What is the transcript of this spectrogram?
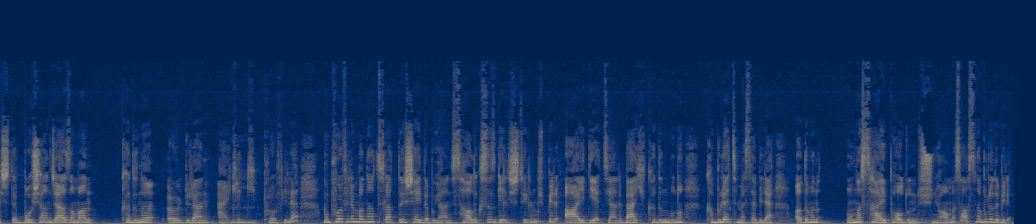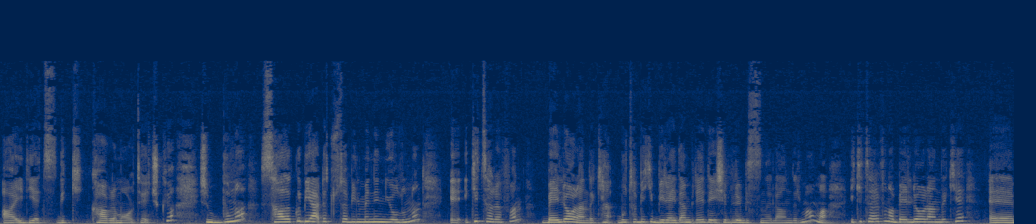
işte boşanacağı zaman kadını öldüren erkek hmm. profili. Bu profilin bana hatırlattığı şey de bu yani sağlıksız geliştirilmiş bir aidiyet. Yani belki kadın bunu kabul etmese bile adamın ona sahip olduğunu düşünüyor olması aslında burada bir aidiyetlik kavramı ortaya çıkıyor. Şimdi bunu sağlıklı bir yerde tutabilmenin yolunun e, iki tarafın belli oranda bu tabii ki bireyden bireye değişebilir bir sınırlandırma ama iki tarafın o belli orandaki e,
